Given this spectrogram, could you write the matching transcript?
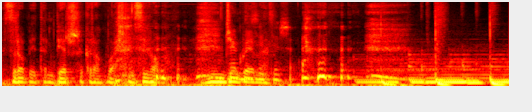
zrobię ten pierwszy krok właśnie z Iwoną. Dziękujemy. Bardzo się cieszę.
